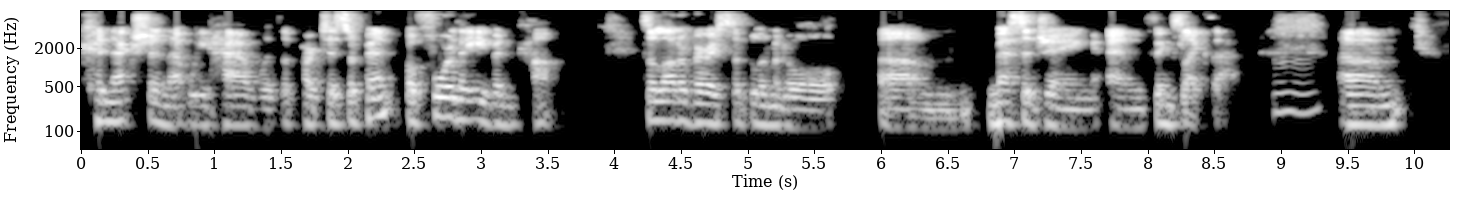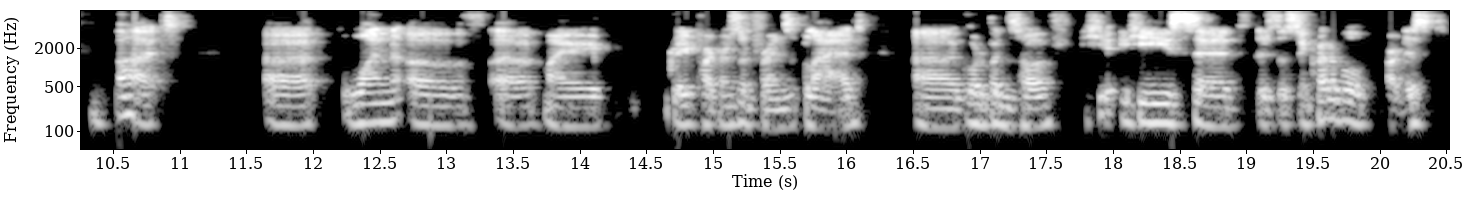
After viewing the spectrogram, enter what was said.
connection that we have with the participant before they even come. It's a lot of very subliminal um, messaging and things like that. Mm-hmm. Um, but uh, one of uh, my great partners and friends, Vlad uh, Gorbantsov, he, he, said, "There's this incredible artist,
